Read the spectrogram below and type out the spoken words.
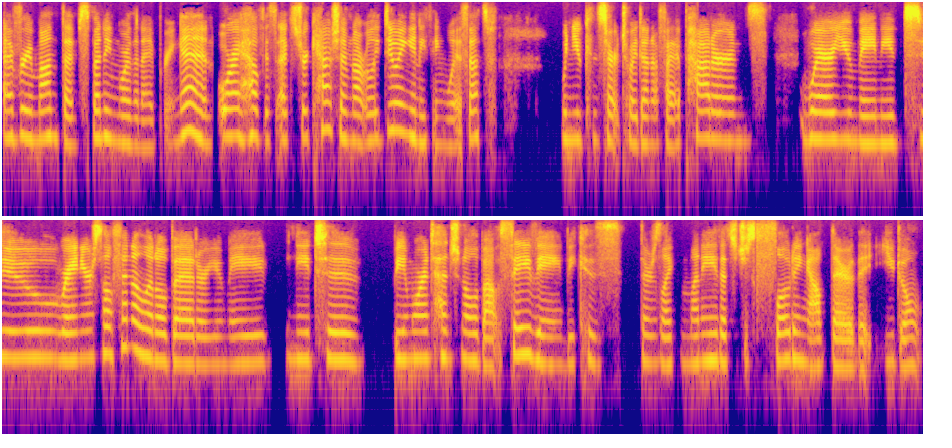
every month I'm spending more than I bring in or I have this extra cash I'm not really doing anything with. That's when you can start to identify patterns where you may need to rein yourself in a little bit or you may need to be more intentional about saving because there's like money that's just floating out there that you don't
